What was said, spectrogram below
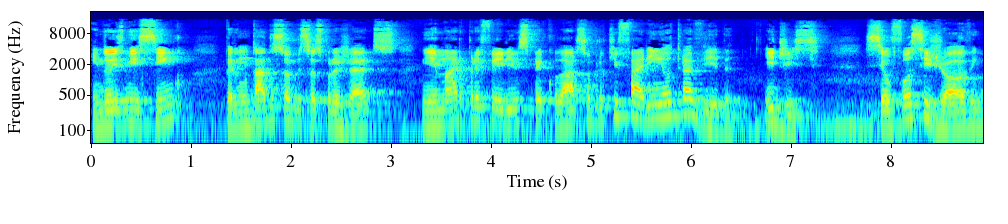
Em 2005, perguntado sobre seus projetos, Niemeyer preferiu especular sobre o que faria em outra vida e disse: Se eu fosse jovem,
